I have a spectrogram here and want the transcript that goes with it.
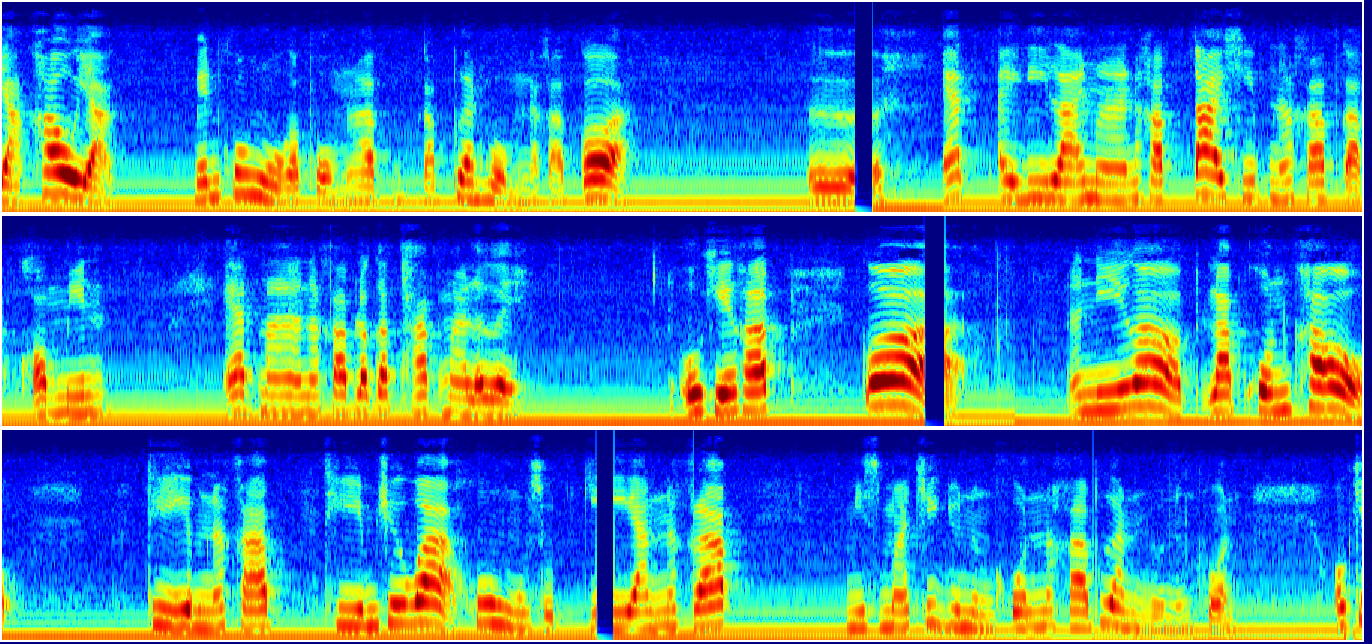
อยากเข้าอยากเป็นคู่หูกับผมนะครับ กับเพื่อนผมนะครับ ก็ เออแอดไอดีไลน์มานะครับ ใต้คลิปนะครับกับคอมเมนต์แอดมานะครับ แล้วก็ทักมาเลย โอเคครับ ก็อันนี้ก็รับคนเข้าทีมนะครับ ทีมชื่อว่าคู่หูสุดเกียนนะครับ มีสมาชิกอยู่หนึ่งคนนะคะ เพื่อนอยู่หนึ่งคน โอเค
